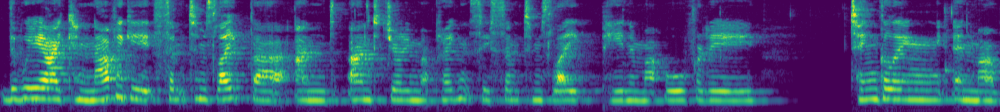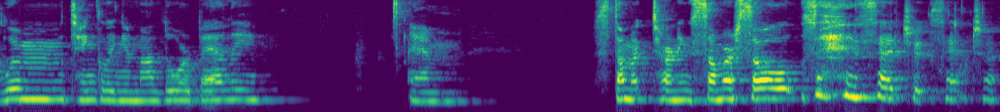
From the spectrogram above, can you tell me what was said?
the way I can navigate symptoms like that, and and during my pregnancy, symptoms like pain in my ovary, tingling in my womb, tingling in my lower belly, um, stomach turning somersaults, etc., etc.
